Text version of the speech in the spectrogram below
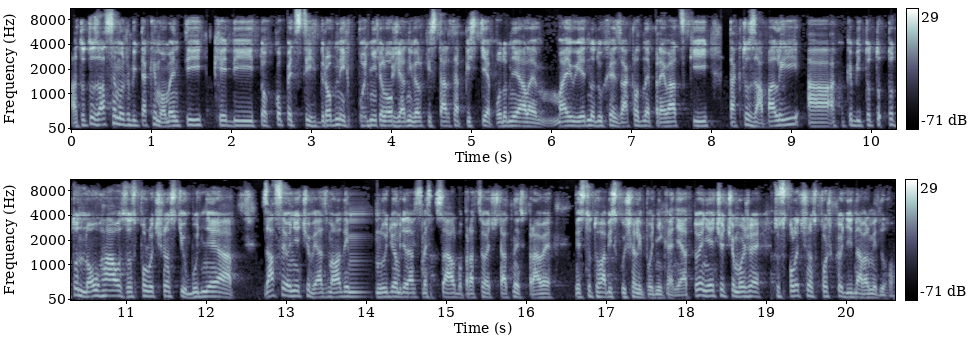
A toto zase môžu byť také momenty, kedy to kopec tých drobných podnikateľov, žiadny veľký startupisti a podobne, ale majú jednoduché základné prevádzky, tak to zabalí a ako keby toto, toto know-how zo spoločnosti ubudne a zase o niečo viac mladým ľuďom bude dať sa alebo pracovať v štátnej správe, miesto toho, aby skúšali podnikania. To je niečo, čo môže tú spoločnosť poškodiť na veľmi dlho.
